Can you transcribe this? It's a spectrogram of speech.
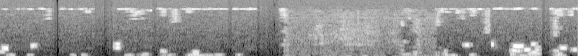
Thank you.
